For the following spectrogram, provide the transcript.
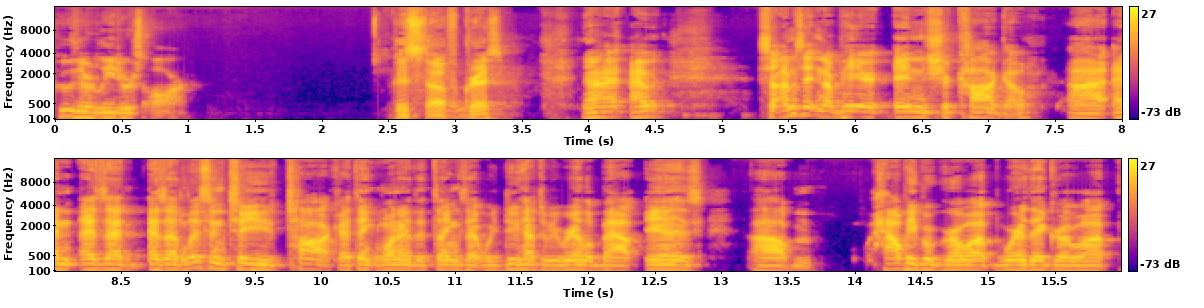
who their leaders are. Good stuff, Chris. Now, I, I, so I'm sitting up here in Chicago, uh, and as I as I listen to you talk, I think one of the things that we do have to be real about is um, how people grow up, where they grow up,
